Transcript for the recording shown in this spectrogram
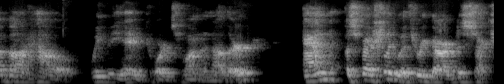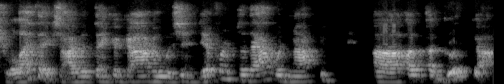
about how we behave towards one another? And especially with regard to sexual ethics. I would think a God who was indifferent to that would not be uh, a, a good God.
